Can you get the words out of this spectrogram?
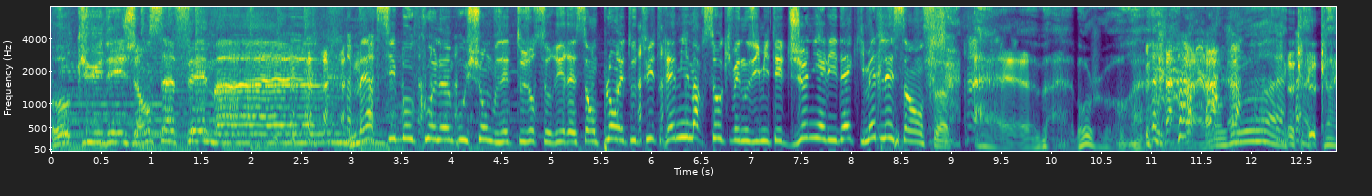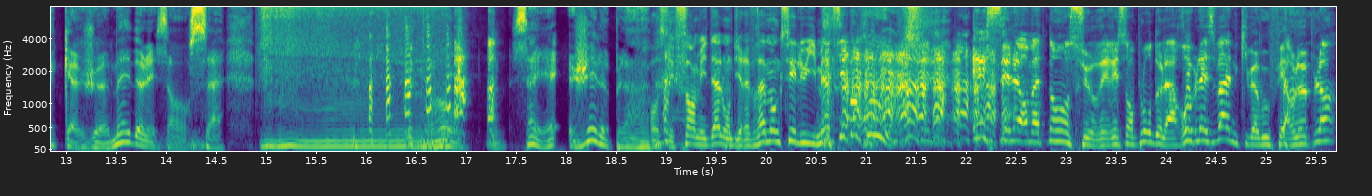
Au cul des gens, ça fait mal. Merci beaucoup Alain Bouchon, vous êtes toujours sur Rire et sans plomb. Et tout de suite, Rémi Marceau qui va nous imiter Johnny Hallyday qui met de l'essence. Euh, bah, bonjour. Bah, bonjour. Clac, clac, je mets de l'essence. Oh, Ça y est, j'ai le plein. Oh, c'est formidable, on dirait vraiment que c'est lui. Merci beaucoup. Et c'est l'heure maintenant sur Rire et sans plomb de la Robles Van qui va vous faire le plein,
